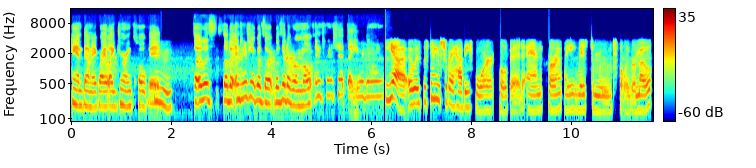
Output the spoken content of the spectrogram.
pandemic, right? Like during COVID. Mm-hmm. So it was so the internship was a was it a remote internship that you were doing? Yeah, it was the same internship I had before COVID, and currently we just moved fully remote.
